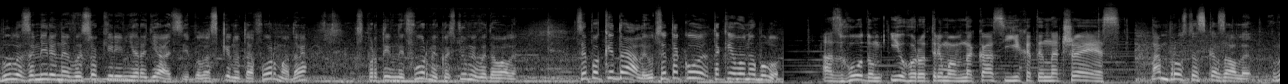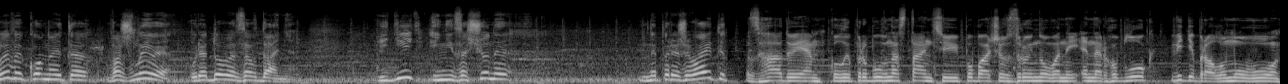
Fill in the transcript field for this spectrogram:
було замірено високі рівні радіації. Була скинута форма, да? в спортивній формі, костюми видавали. Це покидали. Оце тако, таке воно було. А згодом Ігор отримав наказ їхати на ЧАЕС. Нам просто сказали, ви виконуєте важливе урядове завдання. Ідіть і ні за що не, не переживайте. Згадує, коли прибув на станцію і побачив зруйнований енергоблок, відібрало мову.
